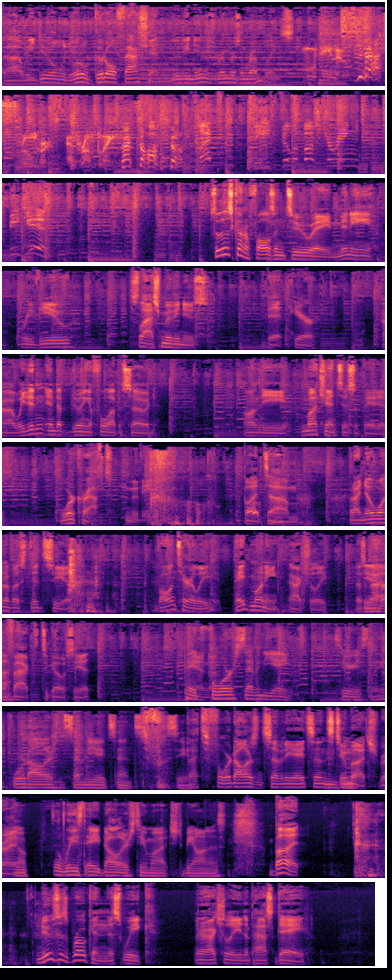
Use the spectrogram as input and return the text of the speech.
uh, we do a little good old fashioned movie news, rumors, and rumblings. Movie news, Yes! rumors, and rumblings. That's awesome. Let the filibustering begin. So this kind of falls into a mini review slash movie news bit here. Uh, we didn't end up doing a full episode on the much anticipated Warcraft movie, but um, but I know one of us did see it voluntarily, paid money actually, as a matter of fact, to go see it. Paid uh, four seventy eight. Seriously, four dollars and seventy eight cents. See. That's four dollars and seventy eight cents. Too Mhm. much, right? Yep. It's at least eight dollars too much, to be honest. But news has broken this week, or actually in the past day,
